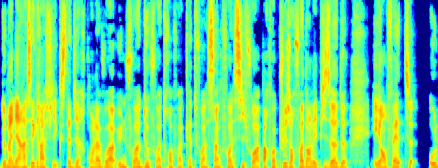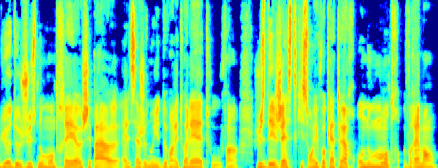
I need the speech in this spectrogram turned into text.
de manière assez graphique, c'est-à-dire qu'on la voit une fois, deux fois, trois fois, quatre fois, cinq fois, six fois, parfois plusieurs fois dans l'épisode. Et en fait, au lieu de juste nous montrer, euh, je sais pas, euh, elle s'agenouille devant les toilettes ou enfin juste des gestes qui sont évocateurs, on nous montre vraiment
